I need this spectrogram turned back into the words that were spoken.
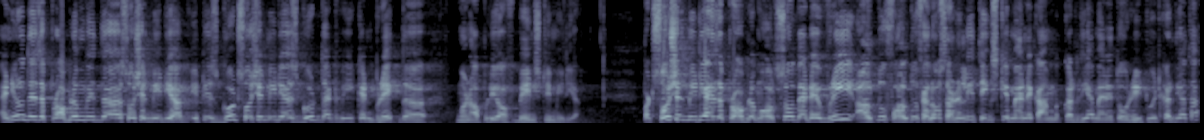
and you know there's a problem with the social media. It is good, social media is good that we can break the monopoly of mainstream media. But social media has a problem also that every आलतू फालतू फेलो सडनली थिंग्स के मैंने काम कर दिया, मैंने तो रीट्वीट कर दिया था।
